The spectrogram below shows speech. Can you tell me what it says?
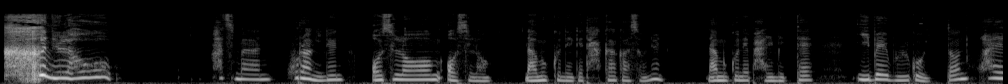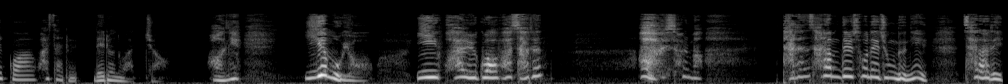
큰일 나오. 하지만 호랑이는 어슬렁 어슬렁 나무꾼에게 다가가서는 나무꾼의 발 밑에 입에 물고 있던 활과 화살을 내려놓았죠. 아니, 이게 뭐요? 이 활과 화살은? 아, 설마 다른 사람들 손에 죽느니 차라리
